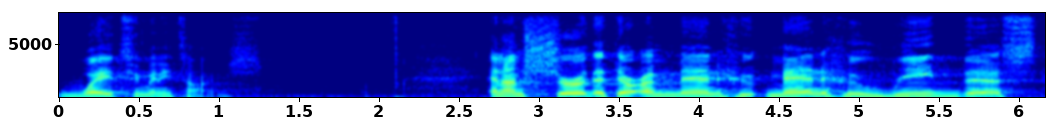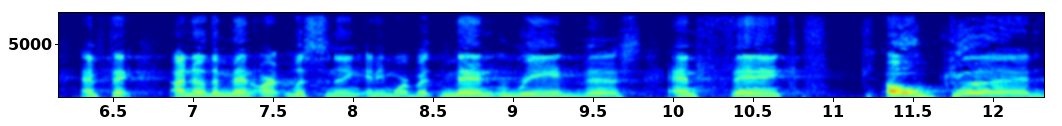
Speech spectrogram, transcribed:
way too many times. And I'm sure that there are men who, men who read this and think, I know the men aren't listening anymore, but men read this and think, oh, good,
